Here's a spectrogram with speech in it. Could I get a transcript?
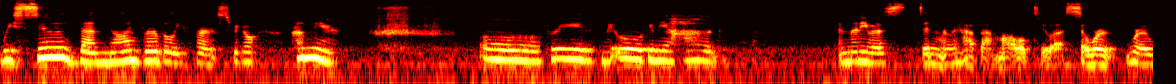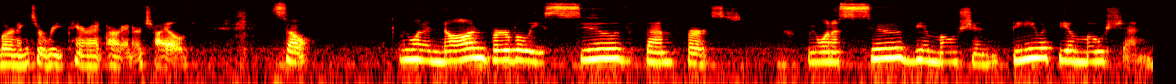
We soothe them non verbally first. We go, Come here. Oh, breathe with me. Oh, give me a hug. And many of us didn't really have that model to us. So we're, we're learning to reparent our inner child. So we want to non verbally soothe them first. We want to soothe the emotion, be with the emotion,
